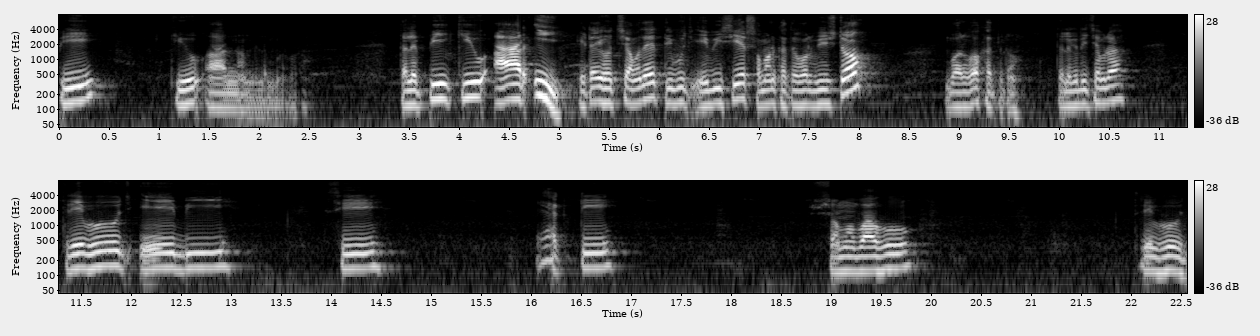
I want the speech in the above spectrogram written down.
পি কিউ আর নাম দিলাম মনে করো। তাহলে পি কিউ আর ই এটাই হচ্ছে আমাদের ত্রিভুজ এবিসি এর সমান ক্ষেত্রফল বিশিষ্ট বর্গক্ষেত্র। তো লিখে দিচ্ছি আমরা ত্রিভুজ এ বি সি একটি সমবাহু ত্রিভুজ,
